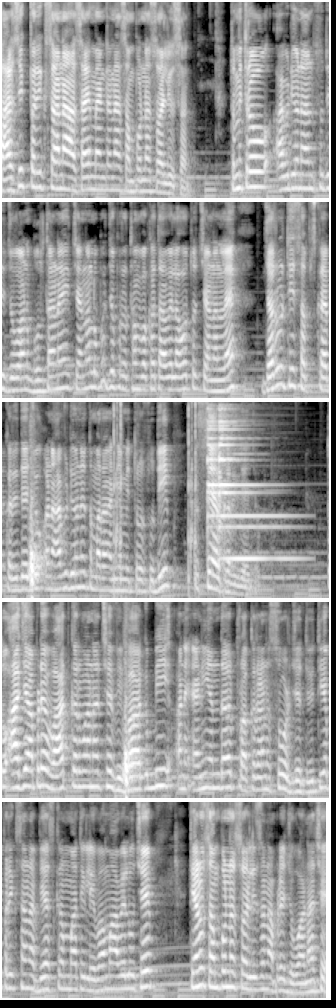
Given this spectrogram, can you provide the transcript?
વાર્ષિક પરીક્ષાના અસાઇનમેન્ટના સંપૂર્ણ સોલ્યુશન તો મિત્રો, આ વિડીયોના અંત સુધી જોવાનું ભૂલતા નહીં. ચેનલ ઉપર જો પ્રથમ વખત આવેલા હો તો ચેનલને જરૂરથી સબસ્ક્રાઇબ કરી દેજો અને આ વિડીયોને તમારા અન્ય મિત્રો સુધી શેર કરી દેજો. તો આજે આપણે વાત કરવાના છે વિભાગ બી અને એની અંદર પ્રકરણ સોળ, જે દ્વિતીય પરીક્ષાના અભ્યાસક્રમમાંથી લેવામાં આવેલું છે, તેનું સંપૂર્ણ સોલ્યુશન આપણે જોવાના છે.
